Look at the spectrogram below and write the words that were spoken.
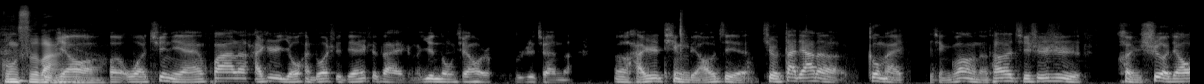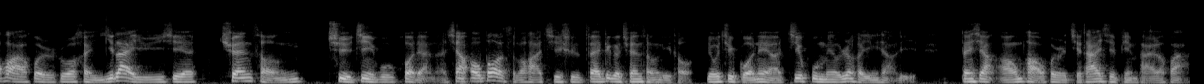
公司吧？票啊，呃，我去年花了还是有很多时间是在什么运动圈或者服饰圈的，呃，还是挺了解，就是大家的购买情况的。它其实是很社交化，或者说很依赖于一些圈层去进一步扩展的。像 OBOSS 的话，其实在这个圈层里头，尤其国内啊，几乎没有任何影响力。但像昂跑或者其他一些品牌的话，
